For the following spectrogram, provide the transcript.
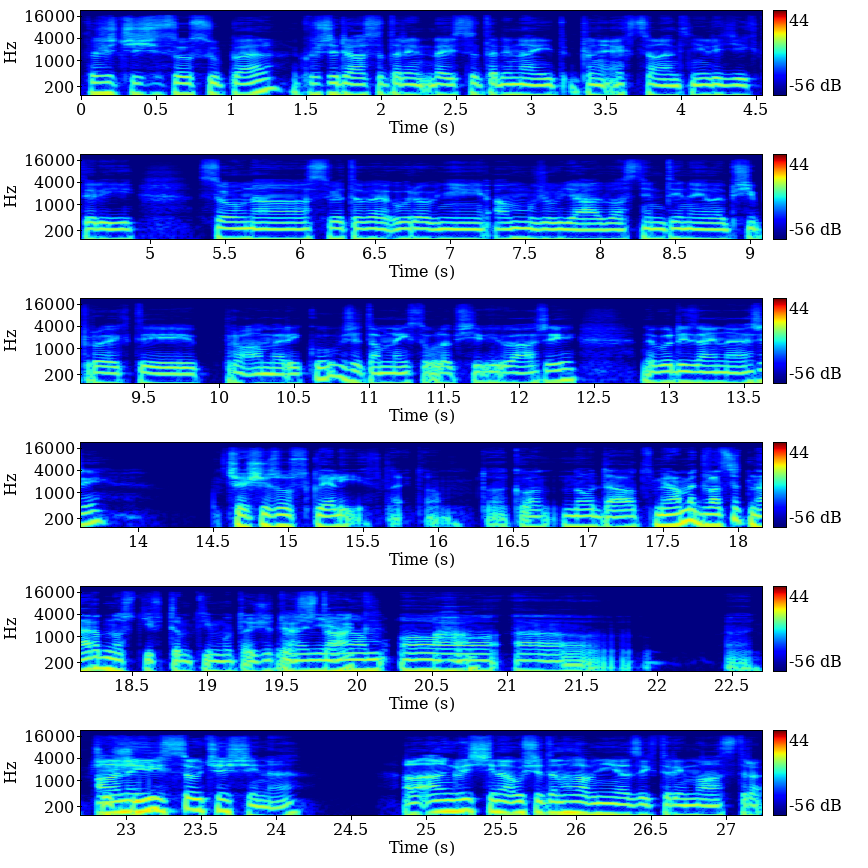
Takže Češi jsou super, jakože dá se tady, dají se tady najít úplně excelentní lidi, kteří jsou na světové úrovni a můžou dělat vlastně ty nejlepší projekty pro Ameriku, že tam nejsou lepší výváři nebo designéři. Češi jsou skvělí v tady tom, to jako no doubt. My máme 20 národností v tom týmu, takže to Až není tak? jenom o uh, Češi. Ale nejvíc jsou Češi, ne? Ale angličtina už je ten hlavní jazyk, který má stra-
